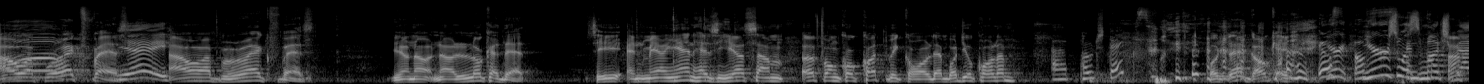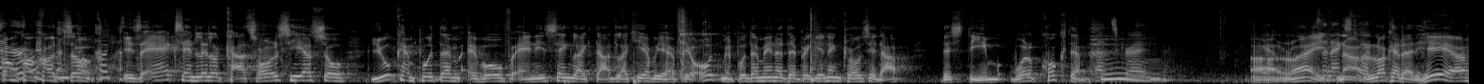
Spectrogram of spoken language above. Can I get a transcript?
Our Oh, breakfast. yay. Our breakfast. You know, now look at that. See, and Marianne has here some œufs en cocotte, we call them. What do you call them? Uh, poached eggs? Poached egg, okay. Your- yours was much œufs en better. cocotte. So it's eggs in little casseroles here, so you can put them above anything like that. Like here we have the oatmeal. Put them in at the beginning, close it up. The steam will cook them. That's great. All right. the next Now one? look at it here.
